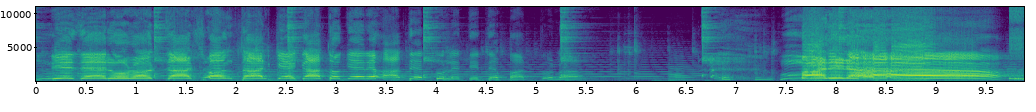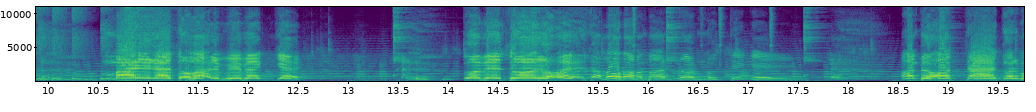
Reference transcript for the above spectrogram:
নিজের উড়নজা সন্তানকে ঘাতকের হাতে তুলে দিতে পারতো না। মানি না! মানি না তোমার বিবেককে। তুমি দূর হয়ে যাও আমার সম্মুখ থেকে। আমি হত্যা করব।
